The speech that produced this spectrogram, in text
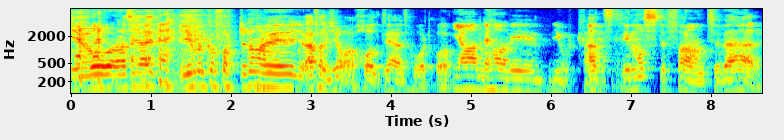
Jo, alltså jag, jo men komforten har ju i alla fall jag hållit jävligt hårt på. Ja, men det har vi ju gjort faktiskt. Att vi måste fan tyvärr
